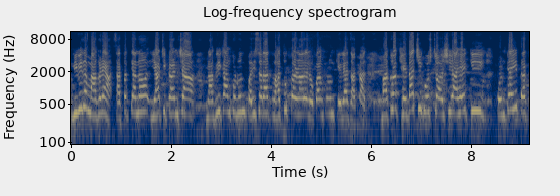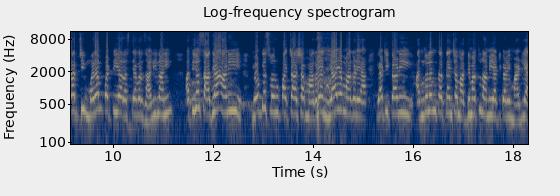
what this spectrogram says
विविध मागण्या सातत्यानं या ठिकाणच्या नागरिकांकडून परिसरात वाहतूक करणाऱ्या लोकांकडून केल्या जातात. मात्र खेदाची गोष्ट अशी आहे की कोणत्याही प्रकारची मरमपट्टी या रस्त्यावर झाली नाही. अतिशय साध्या आणि योग्य स्वरूपाच्या अशा मागण्या न्याय मागण्या या ठिकाणी आंदोलनकर्त्यांच्या माध्यमातून आम्ही या ठिकाणी मांडल्या.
